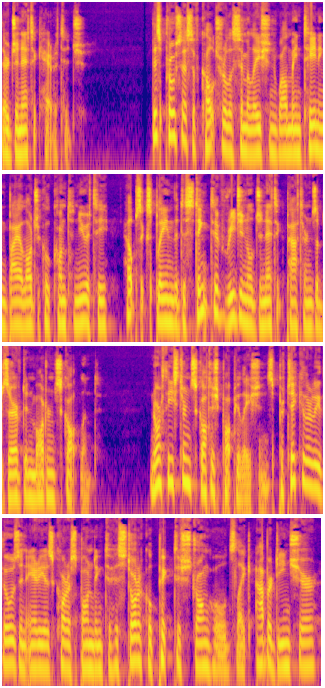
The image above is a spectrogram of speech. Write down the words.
their genetic heritage. This process of cultural assimilation while maintaining biological continuity helps explain the distinctive regional genetic patterns observed in modern Scotland. Northeastern Scottish populations, particularly those in areas corresponding to historical Pictish strongholds like Aberdeenshire,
